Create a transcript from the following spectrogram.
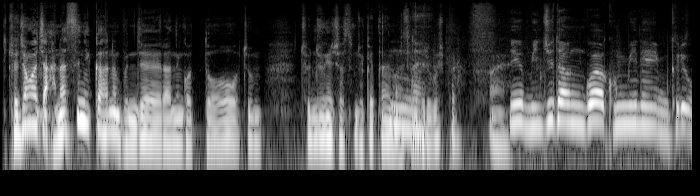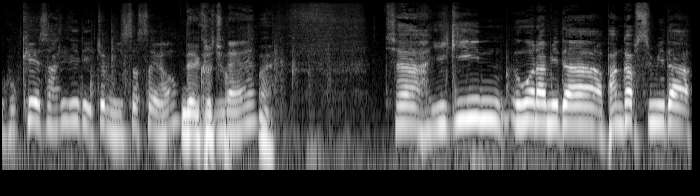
개정하지 않았으니까 하는 문제라는 것도 좀 존중해 주셨으면 좋겠다는 말씀 네. 드리고 싶어요. 네. 민주당과 국민의힘 그리고 국회에서 할 일이 좀 있었어요. 네, 그렇죠. 네. 네. 자, 이긴 응원합니다. 반갑습니다.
